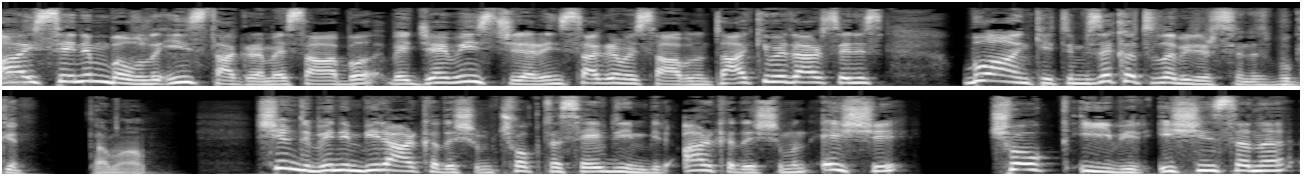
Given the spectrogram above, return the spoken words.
Ayşe'nin bavulu Instagram hesabı ve Cem İşçiler Instagram hesabını takip ederseniz bu anketimize katılabilirsiniz bugün. Tamam. Şimdi benim bir arkadaşım çok da sevdiğim bir arkadaşımın eşi çok iyi bir iş insanı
